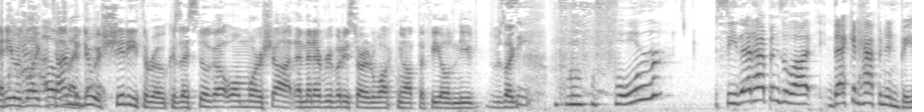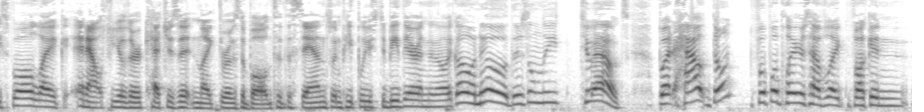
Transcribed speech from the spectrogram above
And he was like, Oh "Time my to do a shitty throw because I still got one more shot." And then everybody started walking off the field, and he was like, See- "F- f- four? See, that happens a lot. That can happen in baseball. Like an outfielder catches it and like throws the ball into the stands when people used to be there, and then they're like, "Oh no, there's only two outs." But how don't football players have like fucking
